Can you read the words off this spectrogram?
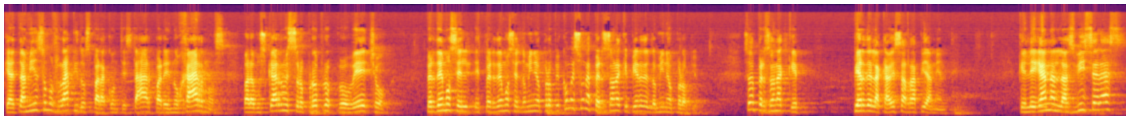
que también somos rápidos para contestar, para enojarnos, para buscar nuestro propio provecho. Perdemos el, perdemos el dominio propio. ¿Cómo es una persona que pierde el dominio propio? Es una persona que pierde la cabeza rápidamente, que le ganan las vísceras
